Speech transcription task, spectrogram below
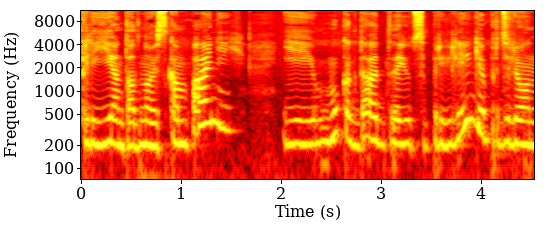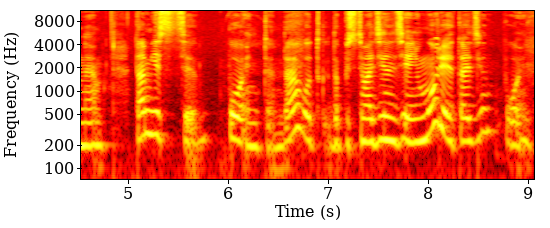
клиент одной из компаний, и ему, когда даются привилегии определенные, там есть поинты, да, вот, допустим, один день в море – это один поинт.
